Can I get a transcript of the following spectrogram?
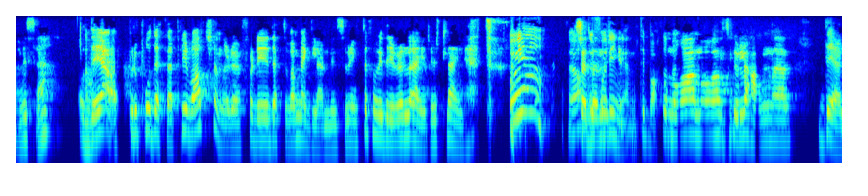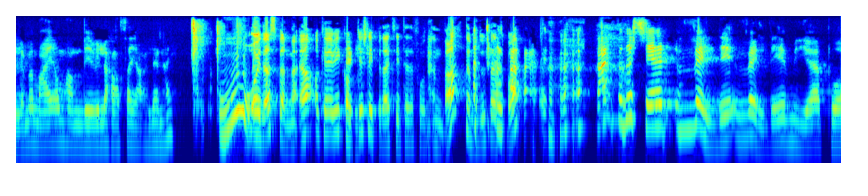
Skal vi se. Og det apropos, dette er privat, skjønner du. Fordi dette var megleren min som ringte, for vi driver og leier ut leilighet. Oh, ja. ja du får ringe henne tilbake. Så nå, nå, skulle han eh, dele med meg om han ville ha seg ja eller nei. Uh, oi, det er spennende. Ja, ok, Vi kan ikke slippe deg til telefonen enda. Det må du ta etterpå. Nei, så det skjer veldig, veldig mye på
